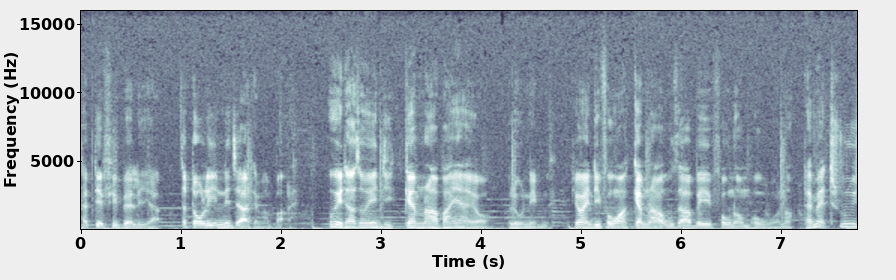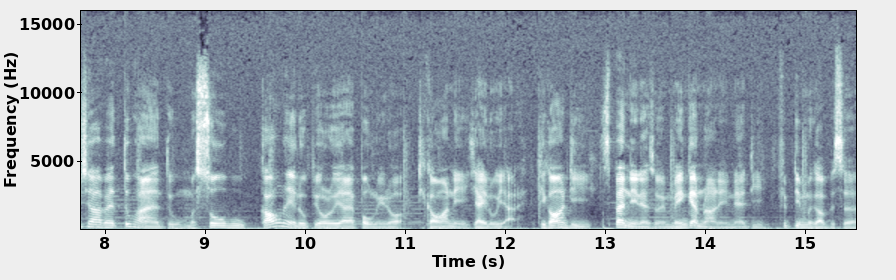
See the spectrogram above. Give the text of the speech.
haptic feedback လေးကတော်တော်လေးအနစ်ကြအထင်မှာပါတယ်โอเคဒါဆိုရင်ဒီကင်မရာဘိုင်းရရောဘယ်လိုနေမလဲ ပြောရင်ဒီဖုန်းကကင်မရာဦးစားပေးဖုန်းတော့မဟုတ်ဘူးပေါ့နော်ဒါပေမဲ့ထူးထူးခြားပဲသူ့ဟာနဲ့သူမစိုးဘူးကောင်းတယ်လို့ပြောလို့ရတဲ့ပုံတွေတော့ဒီကောင်ကနေရိုက်လို့ရတယ်ဒီကောင်ကဒီ spec အနေနဲ့ဆိုရင် main camera အနေနဲ့ဒီ50 megapixel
